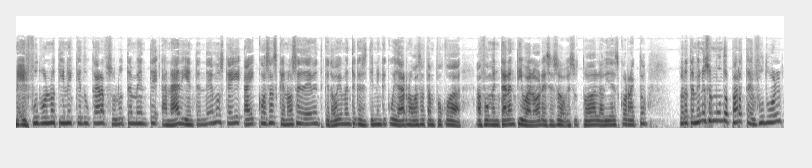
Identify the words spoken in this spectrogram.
El fútbol no tiene que educar absolutamente a nadie. Entendemos que hay, hay cosas que no se deben, que obviamente que se tienen que cuidar. No vas a tampoco a, fomentar antivalores. Eso, eso toda la vida es correcto pero también es un mundo aparte del fútbol.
